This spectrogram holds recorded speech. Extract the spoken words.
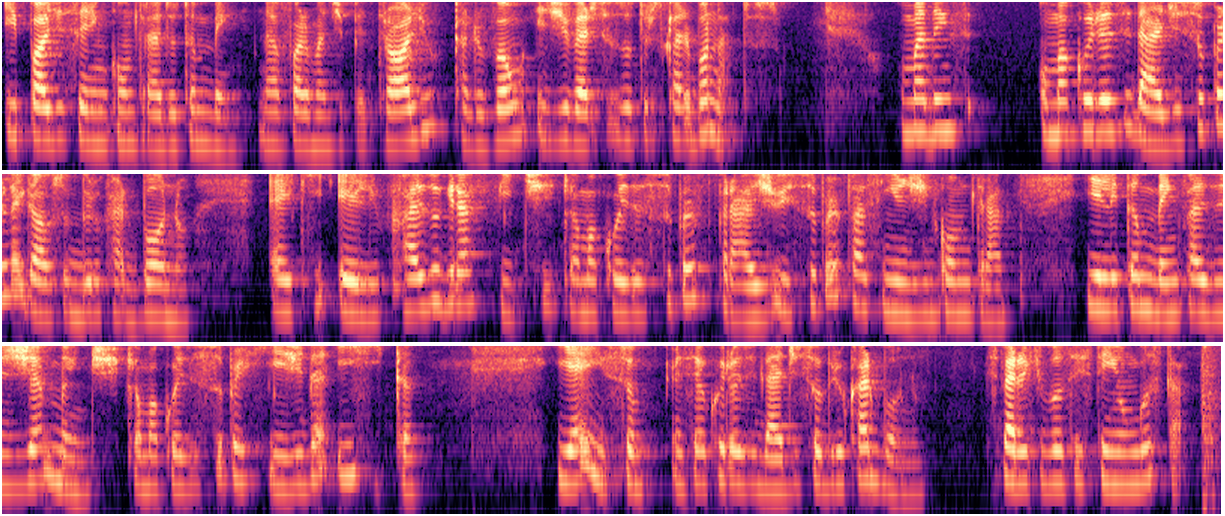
e pode ser encontrado também na forma de petróleo, carvão e diversos outros carbonatos. Uma, uma curiosidade super legal sobre o carbono é que ele faz o grafite, que é uma coisa super frágil e super facinho de encontrar, e ele também faz o diamante, que é uma coisa super rígida e rica. E é isso, essa é a curiosidade sobre o carbono. Espero que vocês tenham gostado.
